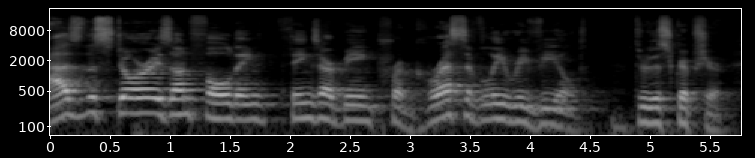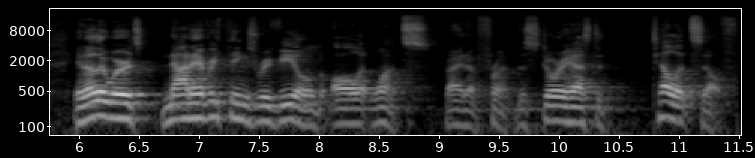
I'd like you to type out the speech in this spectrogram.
As the story is unfolding, things are being progressively revealed through the scripture. In other words, not everything's revealed all at once, right up front. The story has to tell itself.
